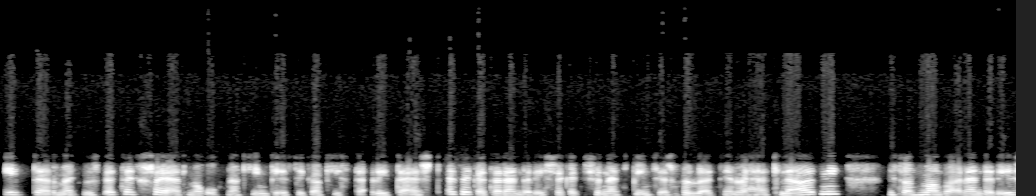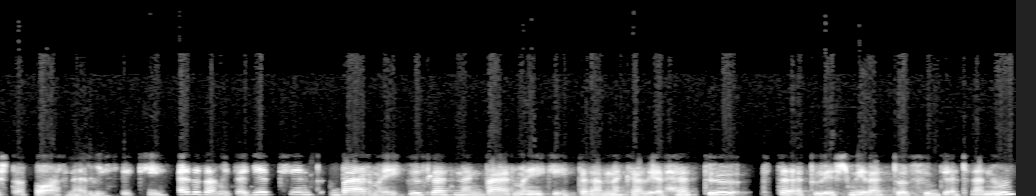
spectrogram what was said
éttermek, üzletek saját maguknak intézik a kiszállítást. Ezeket a rendeléseket is a netpincér felületén lehet leadni, viszont maga a rendelést a partner viszi ki. Ez az, amit egyébként bármelyik üzletnek, bármelyik étteremnek elérhető, település mérettől függetlenül,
